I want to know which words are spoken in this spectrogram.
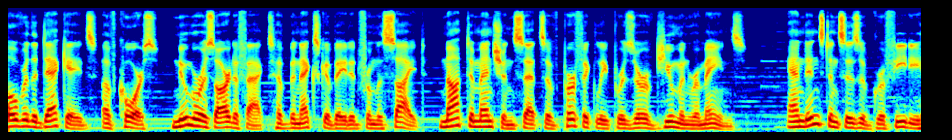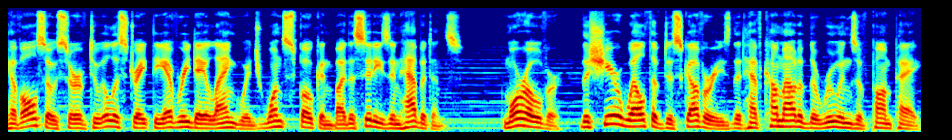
Over the decades, of course, numerous artifacts have been excavated from the site, not to mention sets of perfectly preserved human remains. And instances of graffiti have also served to illustrate the everyday language once spoken by the city's inhabitants. Moreover, the sheer wealth of discoveries that have come out of the ruins of Pompeii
